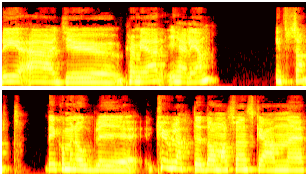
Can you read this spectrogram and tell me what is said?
det är ju premiär i helgen. Intressant. Det kommer nog bli kul att damallsvenskan eh,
